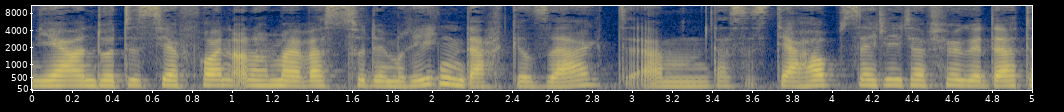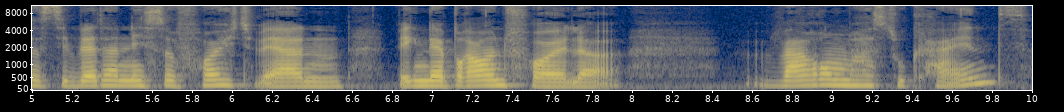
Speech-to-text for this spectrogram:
Ja, und du hattest ja vorhin auch noch mal was zu dem Regendach gesagt. Ähm, das ist ja hauptsächlich dafür gedacht, dass die Blätter nicht so feucht werden, wegen der Braunfäule. Warum hast du keins?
